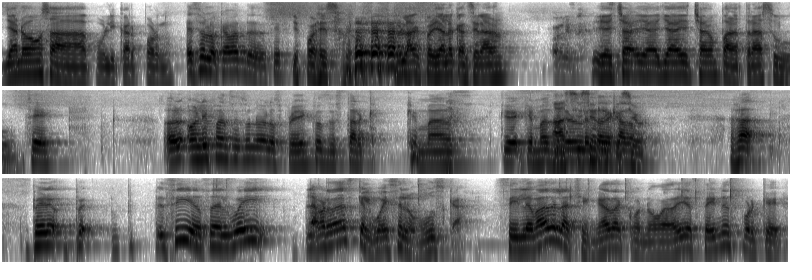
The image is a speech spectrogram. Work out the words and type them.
ya no vamos a publicar porno. Eso lo acaban de decir. Y por eso. Pero ya lo cancelaron. Y echa- ya, ya echaron para atrás su... Sí. OnlyFans es uno de los proyectos de Stark que más, que, que más Ah, dinero sí les se ha dejado. enriqueció. Ajá. Pero, pe- pe- sí, o sea, el güey, la verdad es que el güey se lo busca. Si le va de la chingada con Obadiah Stein es porque,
